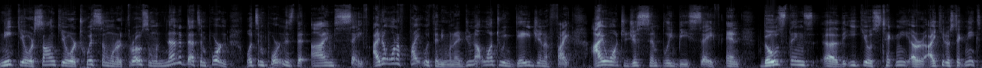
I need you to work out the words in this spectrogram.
Nikkyo or Sankyo or twist someone or throw someone. None of that's important. What's important is that I'm safe. I don't want to fight with anyone. I do not want to engage in a fight. I want to just simply be safe. And those things, uh, the Ikkyo's technique or Aikido's techniques,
